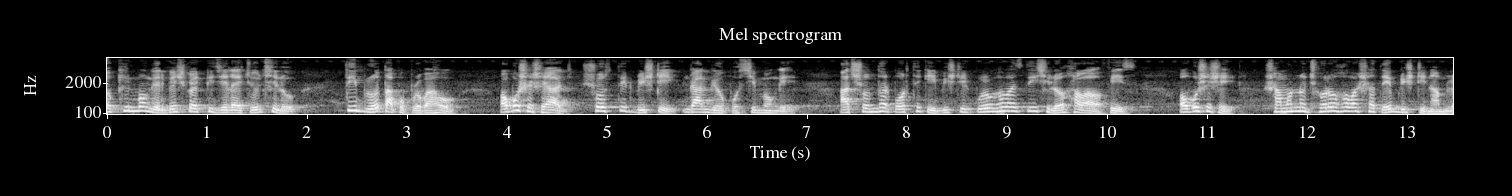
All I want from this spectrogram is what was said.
দক্ষিণবঙ্গের বেশ কয়েকটি জেলায় চলছিল তীব্র তাপপ্রবাহ। অবশেষে আজ স্বস্তির বৃষ্টি গাঙ্গেয় পশ্চিমবঙ্গে। আজ সন্ধ্যার পর থেকেই বৃষ্টির পূর্বাভাস দিয়েছিল হাওয়া অফিস। অবশেষে সামান্য ঝোড়ো হওয়ার সাথে বৃষ্টি নামল।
